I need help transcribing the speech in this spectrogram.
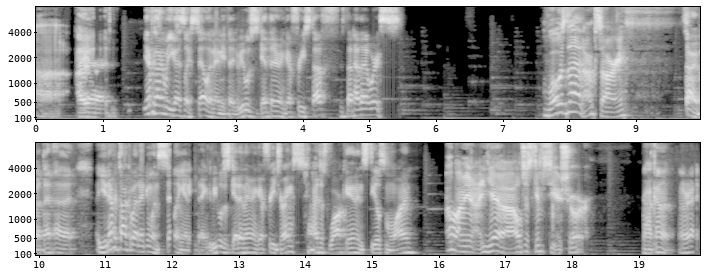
Uh, I. Uh, you never talk about you guys like selling anything. Do people just get there and get free stuff? Is that how that works? what was that? I'm sorry. Sorry about that. Uh, you never talk about anyone selling anything. Do people just get in there and get free drinks? Can I just walk in and steal some wine? Oh, I mean, uh, yeah, I'll just give it to you, sure. Rock on. All right.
